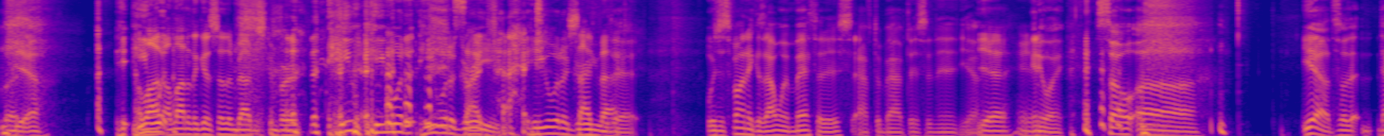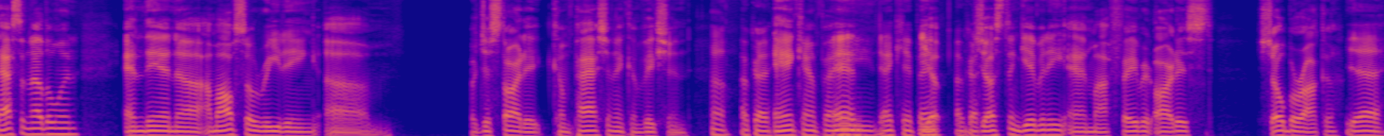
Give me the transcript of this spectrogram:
But yeah. He, a lot would, a lot of the good Southern Baptists convert. he he would he would agree. He would agree Side with fact. that. Which is funny because I went Methodist after Baptist and then yeah. yeah. anyway so uh yeah so that, that's another one and then uh i'm also reading um or just started compassion and conviction Oh, Okay. and campaign And, and campaign. yep Okay. Justin Giboney and my favorite artist Sho Baraka yeah.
